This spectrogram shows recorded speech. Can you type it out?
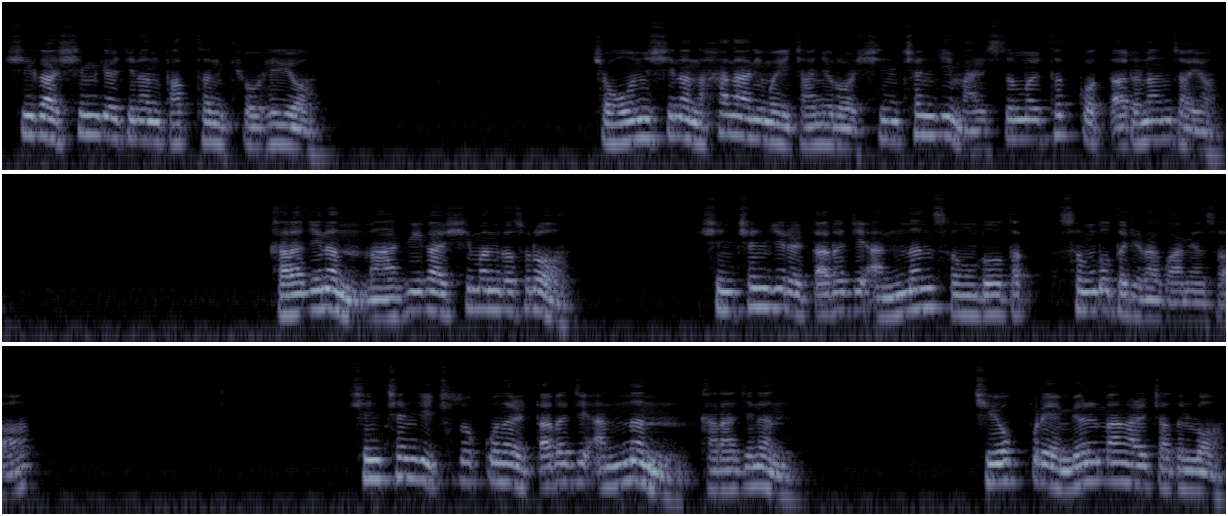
씨가 심겨지는 밭은 교회요. 좋은 씨는 하나님의 자녀로 신천지 말씀을 듣고 따르는 자요. 가라지는 마귀가 심은 것으로 신천지를 따르지 않는 성도, 성도들이라고 하면서 신천지 추수꾼을 따르지 않는 가라지는 지옥불에 멸망할 자들로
